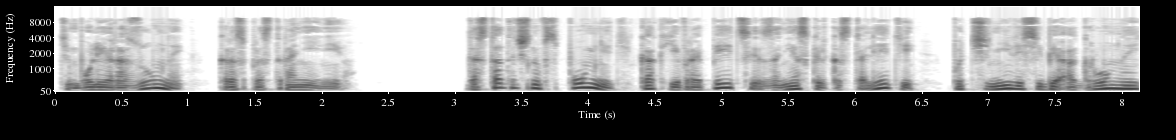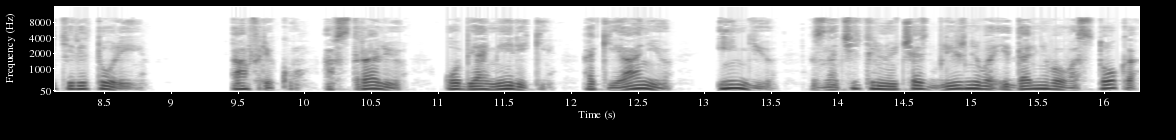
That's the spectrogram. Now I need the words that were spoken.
тем более разумной, к распространению. Достаточно вспомнить, как европейцы за несколько столетий подчинили себе огромные территории. Африку, Австралию, обе Америки, Океанию, Индию, значительную часть Ближнего и Дальнего Востока,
